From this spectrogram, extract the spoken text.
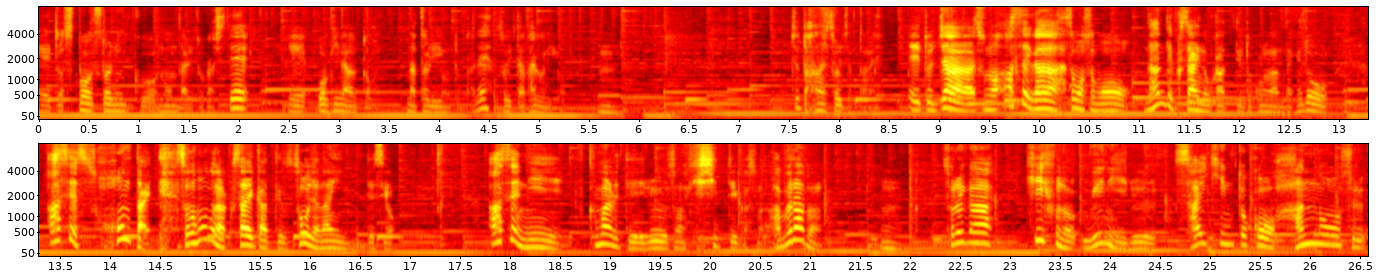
えーと、スポーツドリンクを飲んだりとかして、えー、補うとナトリウムとかねそういった類を、うん、ちょっと話それちゃったね。えっ、ー、とじゃあその汗がそもそも何で臭いのかっていうところなんだけど汗本体 そのものが臭いかっていうとそうじゃないんですよ。汗に含まれているその皮脂っていうかその油分、うん、それが皮膚の上にいる細菌とこう反応する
